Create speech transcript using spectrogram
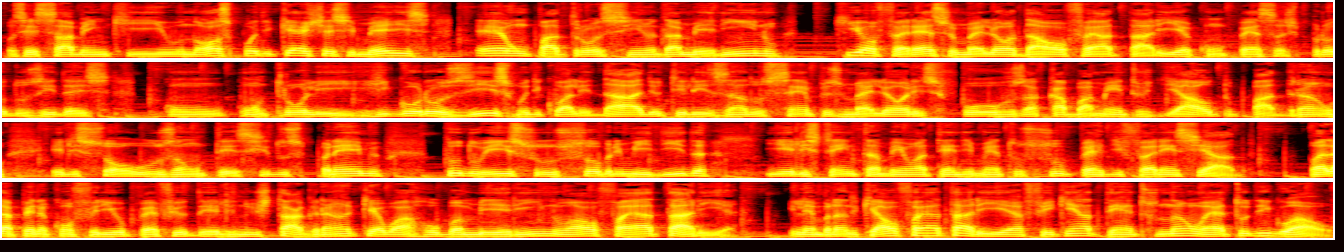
Vocês sabem que o nosso podcast esse mês é um patrocínio da Merino, que oferece o melhor da alfaiataria com peças produzidas com controle rigorosíssimo de qualidade, utilizando sempre os melhores forros, acabamentos de alto padrão. Eles só usam tecidos premium, tudo isso sobre medida e eles têm também um atendimento super diferenciado. Vale a pena conferir o perfil deles no Instagram, que é o arroba. E lembrando que a alfaiataria, fiquem atentos, não é tudo igual.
